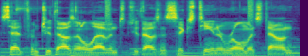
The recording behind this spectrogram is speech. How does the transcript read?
said from 2011 to 2016, enrollment's down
